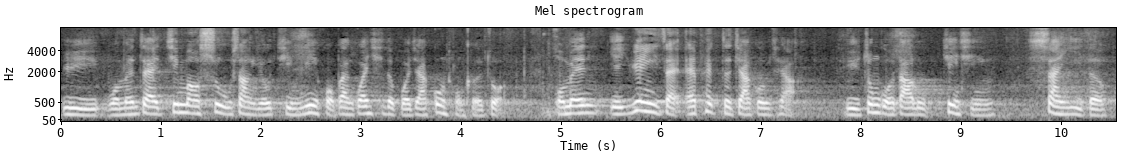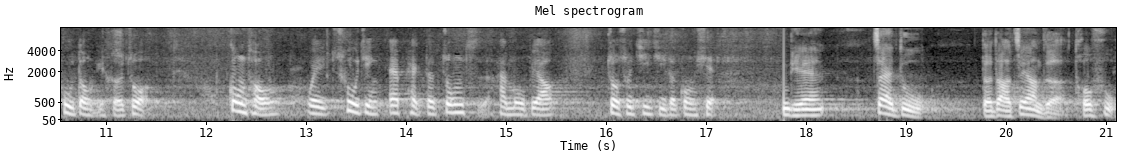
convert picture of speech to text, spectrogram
与我们在经贸事务上有紧密伙伴关系的国家共同合作。我们也愿意在 APEC 的架构下与中国大陆进行善意的互动与合作，共同。为促进 APEC 的宗旨和目标做出积极的贡献。今天再度得到这样的托付，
